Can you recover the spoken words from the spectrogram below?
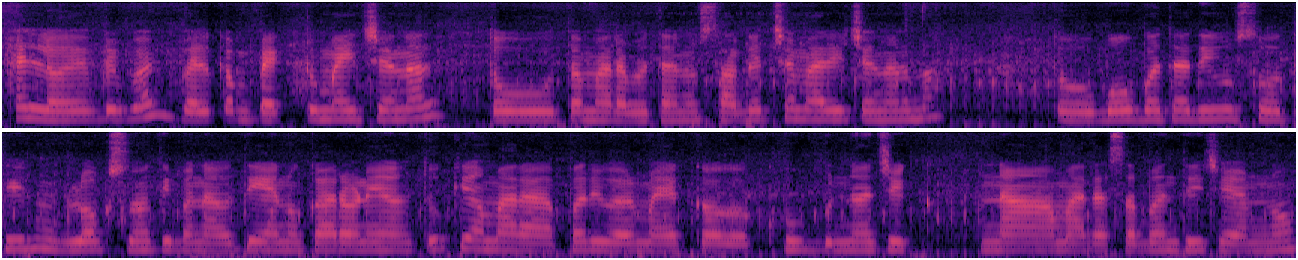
Hello everyone welcome back to my channel તો તમારા બધાનું સ્વાગત છે મારી ચેનલમાં તો બહુ બધા દિવસોથી હું વ્લોગ્સ નહોતી બનાવતી, એનું કારણ એ હતું કે અમારા પરિવારમાં એક ખૂબ નજીકના અમારા સંબંધી છે, એમનું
